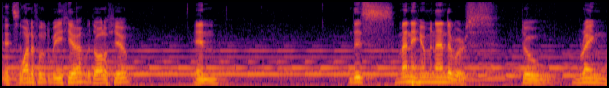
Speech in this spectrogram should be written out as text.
It's wonderful to be here with all of you in this many human endeavors to bring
